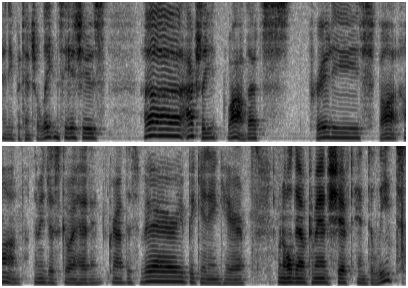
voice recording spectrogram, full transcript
any potential latency issues. Uh, actually, wow, that's pretty spot on. Let me just go ahead and grab this very beginning here. I'm gonna hold down Command Shift and Delete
